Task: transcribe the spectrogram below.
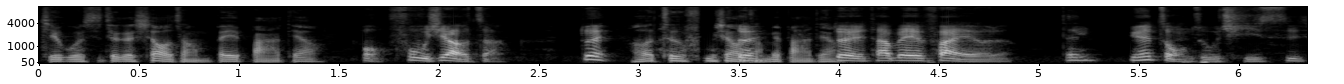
结果是这个校长被拔掉哦，副校长对，然后这个副校长被拔掉，对，他被 fire 了，但因为种族歧视。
